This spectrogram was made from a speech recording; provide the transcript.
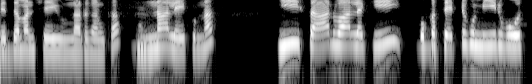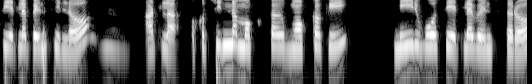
పెద్ద మనిషి అయి ఉన్నారు కనుక ఉన్నా లేకున్నా ఈ సార్ వాళ్ళకి ఒక చెట్టుకు నీరు పోసి ఎట్లా పెంచిండో అట్లా ఒక చిన్న మొక్క మొక్కకి నీరు పోసి ఎట్లా పెంచుతారో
